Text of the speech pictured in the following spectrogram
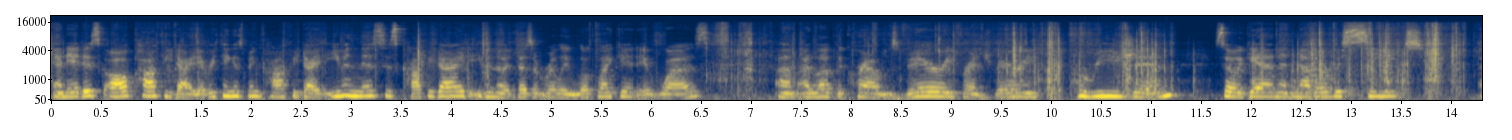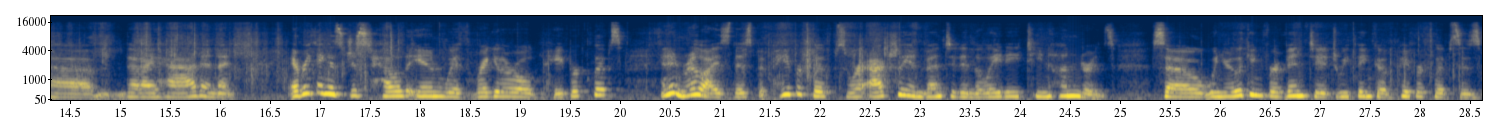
and it is all coffee dyed. Everything has been coffee dyed. Even this is coffee dyed, even though it doesn't really look like it. It was. Um, I love the crowns. Very French, very Parisian. So again, another receipt um, that I had. And I, everything is just held in with regular old paper clips. I didn't realize this, but paper clips were actually invented in the late 1800s. So when you're looking for vintage, we think of paper clips as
